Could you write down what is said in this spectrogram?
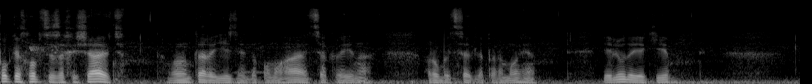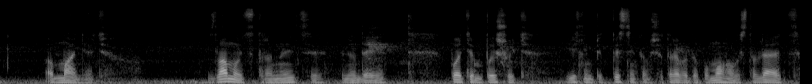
Поки хлопці захищають, волонтери їздять, допомагають, вся країна робить все для перемоги. Є люди, які обманюють, зламують страниці людей, потім пишуть їхнім підписникам, що треба допомога, виставляють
